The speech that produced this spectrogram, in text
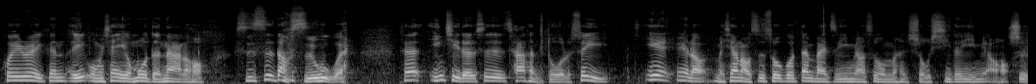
辉瑞跟哎，我们现在也有莫德纳了吼，十四到十五哎，现在引起的是差很多了，所以。因为因为老美香老师说过，蛋白质疫苗是我们很熟悉的疫苗哈，是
